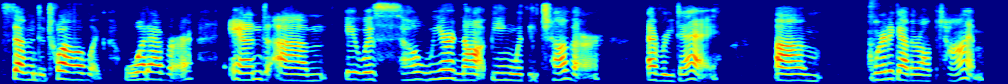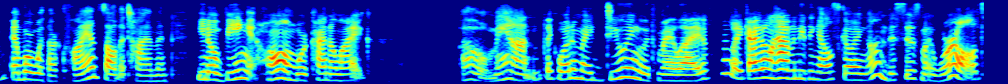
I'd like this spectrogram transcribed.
seven to twelve, like whatever. And um, it was so weird not being with each other every day. Um, we're together all the time, and we're with our clients all the time. And you know, being at home, we're kind of like, oh man, like what am I doing with my life? Like I don't have anything else going on. This is my world.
